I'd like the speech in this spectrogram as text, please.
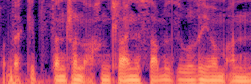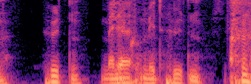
Und da gibt's dann schon auch ein kleines Sammelsurium an Hüten. Männer mit Hüten.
